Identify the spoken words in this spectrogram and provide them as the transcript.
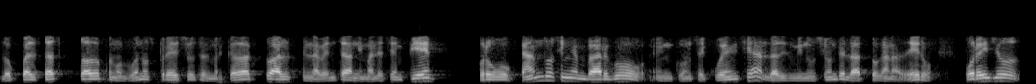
lo cual está asociado con los buenos precios del mercado actual en la venta de animales en pie, provocando, sin embargo, en consecuencia, la disminución del acto ganadero, por ello,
